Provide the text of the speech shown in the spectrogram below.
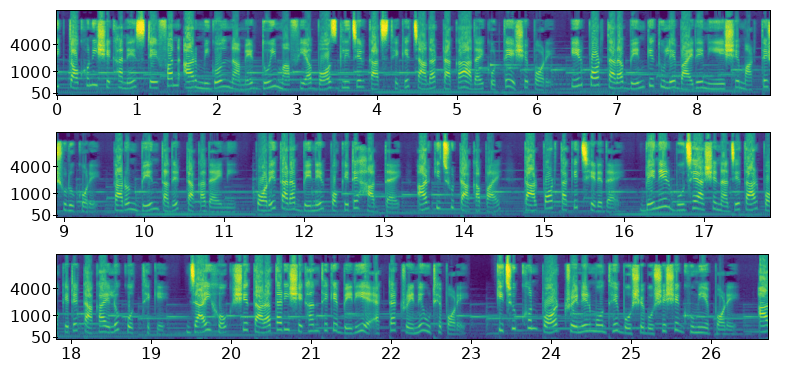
ঠিক তখনই সেখানে স্টেফান আর মিগোল নামের দুই মাফিয়া বস গ্লিচের কাছ থেকে চাঁদার টাকা আদায় করতে এসে পড়ে। এরপর তারা বেনকে তুলে বাইরে নিয়ে এসে মারতে শুরু করে, কারণ বেন তাদের টাকা দেয়নি। পরে তারা বেনের পকেটে হাত দেয়, আর কিছু টাকা পায়, তারপর তাকে ছেড়ে দেয়। বেনের বুঝে আসে না যে তার পকেটে টাকা এলো কোত্থেকে। যাই হোক, সে তাড়াতাড়ি সেখান থেকে বেরিয়ে একটা ট্রেনে উঠে পড়ে। কিছুক্ষণ পর ট্রেনের মধ্যে বসে বসে সে ঘুমিয়ে পড়ে, আর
